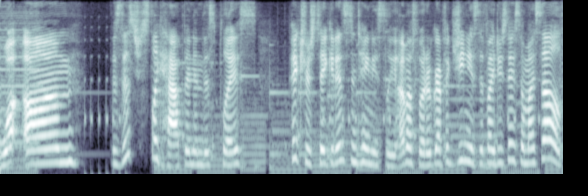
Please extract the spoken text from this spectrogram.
What, um, does this just like happen in this place? Pictures taken instantaneously. I'm a photographic genius if I do say so myself.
